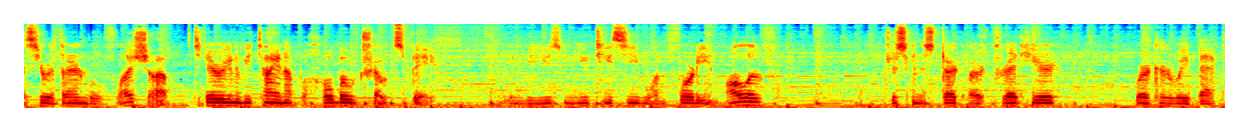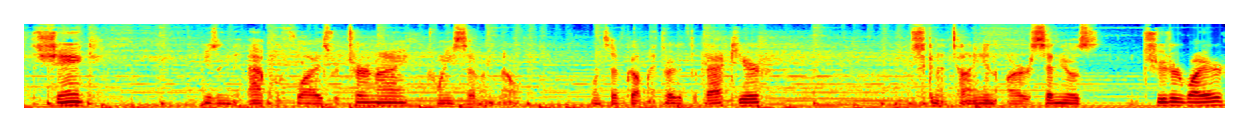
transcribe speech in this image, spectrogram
Vegas here with Iron Bow Fly Shop. Today we're going to be tying up a Hoh Bo Trout Spey. We're going to be using UTC 140 and olive. Just going to start our thread here, work our way back to the shank, using the Aquaflies round eye 27 mil. Once I've got my thread at the back here, I'm just going to tie in our Senyo's intruder wire.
